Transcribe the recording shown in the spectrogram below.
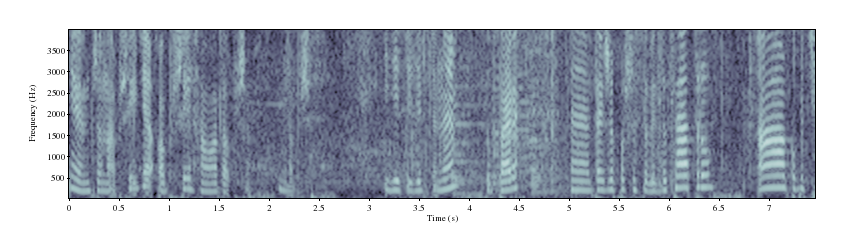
Nie wiem, czy ona przyjdzie. O, przyjechała, dobrze. Dobrze. Idziecie dziewczyny, super. E, także poszły sobie do teatru. A, kupić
